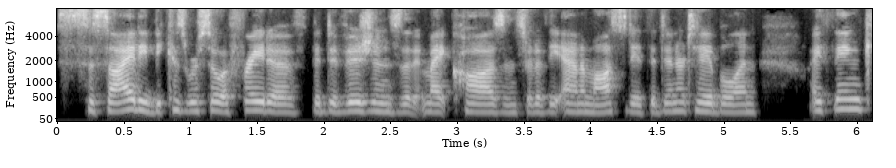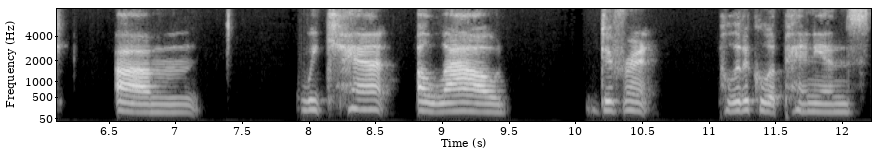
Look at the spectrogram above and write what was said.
society because we're so afraid of the divisions that it might cause and sort of the animosity at the dinner table. And I think um, we can't allow different political opinions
